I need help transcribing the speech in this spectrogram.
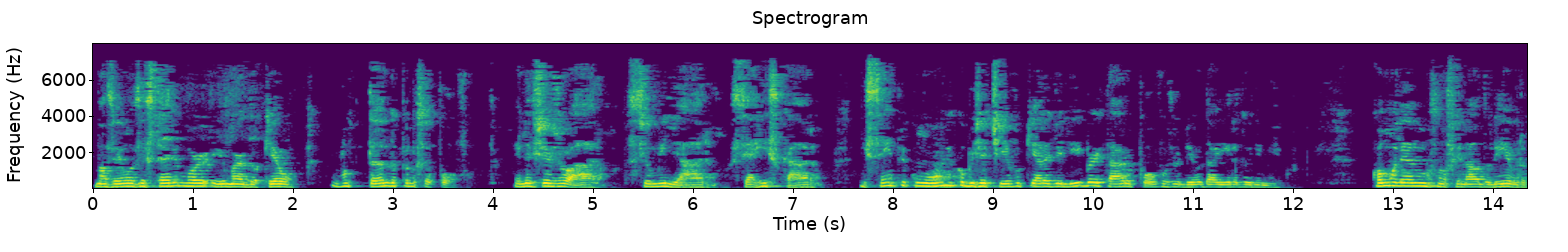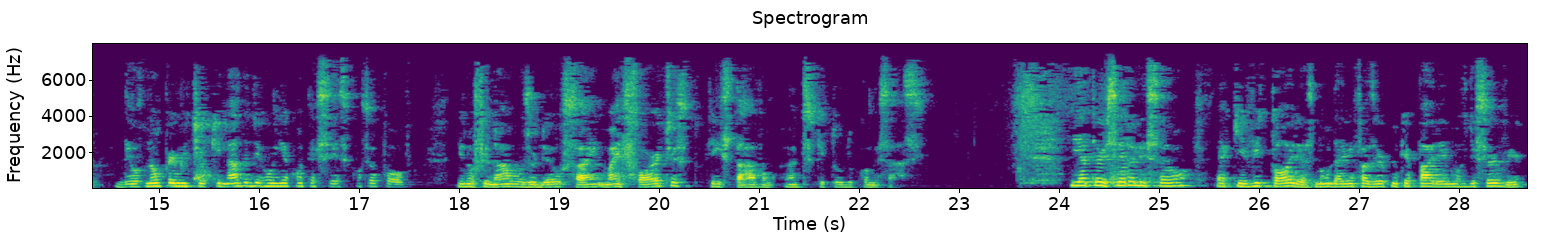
nós vemos Esther e Mardoqueu lutando pelo seu povo. Eles jejuaram, se humilharam, se arriscaram, e sempre com o único objetivo que era de libertar o povo judeu da ira do inimigo. Como lemos no final do livro, Deus não permitiu que nada de ruim acontecesse com seu povo e no final os judeus saem mais fortes do que estavam antes que tudo começasse. E a terceira lição é que vitórias não devem fazer com que paremos de servir.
